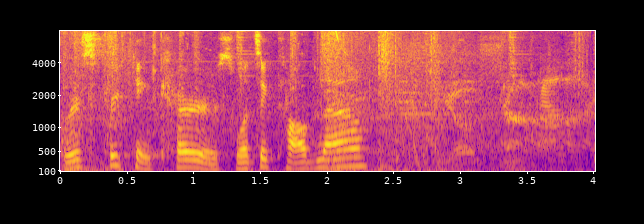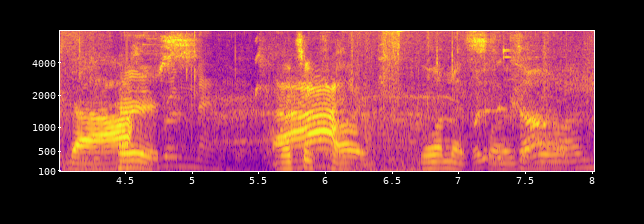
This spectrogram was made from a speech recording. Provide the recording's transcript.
Where's freaking Curse? What's it called now? Ah. Curse. What's it Ah. called? The one that What is slays everyone?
